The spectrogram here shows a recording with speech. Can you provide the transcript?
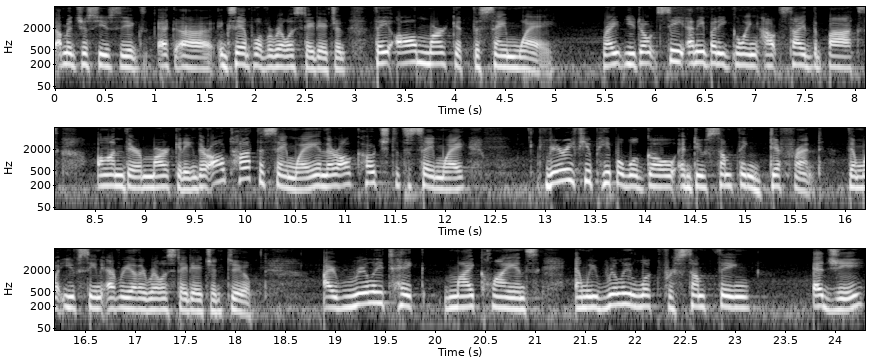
I'm to just use the uh, example of a real estate agent. They all market the same way, right? You don't see anybody going outside the box on their marketing. They're all taught the same way, and they're all coached the same way. Very few people will go and do something different than what you've seen every other real estate agent do. I really take my clients and we really look for something edgy,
